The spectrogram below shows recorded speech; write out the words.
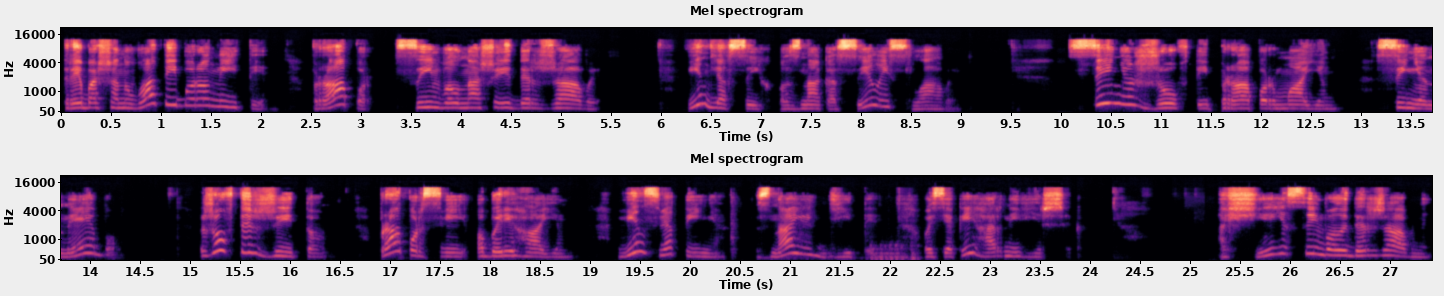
треба шанувати й боронити. Прапор символ нашої держави. Він для всіх ознака сили й слави. Синьо-жовтий прапор маєм, синє небо, жовте жито, прапор свій оберігаєм. Він святиня, знають діти. Ось який гарний віршик. А ще є символи державні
